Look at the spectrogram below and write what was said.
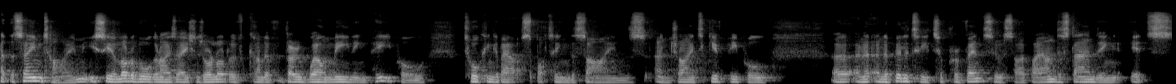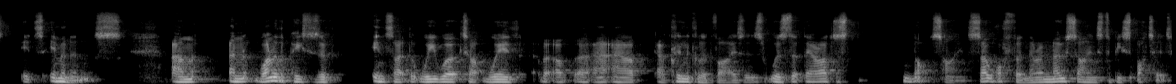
at the same time, you see a lot of organizations or a lot of kind of very well meaning people talking about spotting the signs and trying to give people uh, an, an, ability to prevent suicide by understanding its, its imminence. Um, and one of the pieces of insight that we worked up with uh, our, our, clinical advisors was that there are just not signs. So often there are no signs to be spotted.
